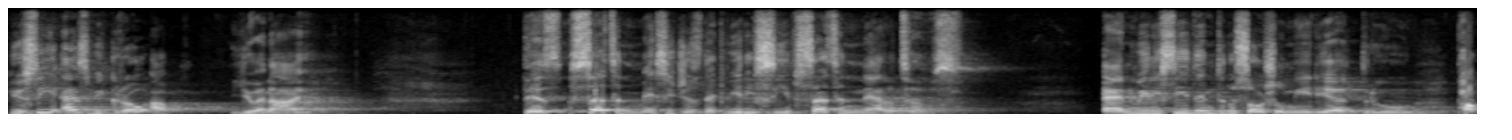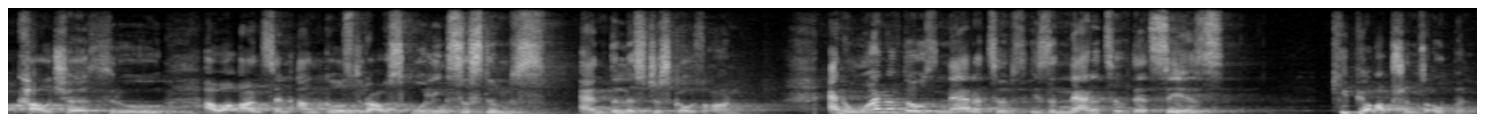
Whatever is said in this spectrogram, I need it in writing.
You see, as we grow up, you and I, there's certain messages that we receive, certain narratives. And we receive them through social media, through pop culture, through our aunts and uncles, through our schooling systems, and the list just goes on. And one of those narratives is a narrative that says, keep your options open.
